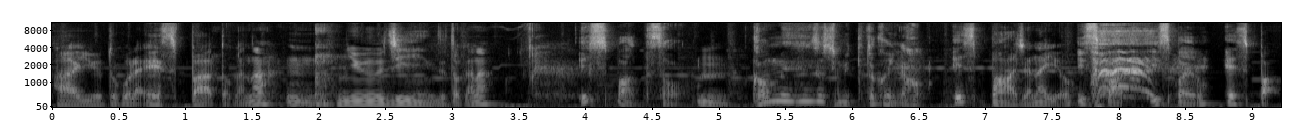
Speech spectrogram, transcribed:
ああいうところ、エスパーとかな。うん。ニュージーンズとかな。エスパーってさ、うん。顔面偏差値めっちゃ高いな。エスパーじゃないよ。エスパー、エスパーやろ？エスパ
